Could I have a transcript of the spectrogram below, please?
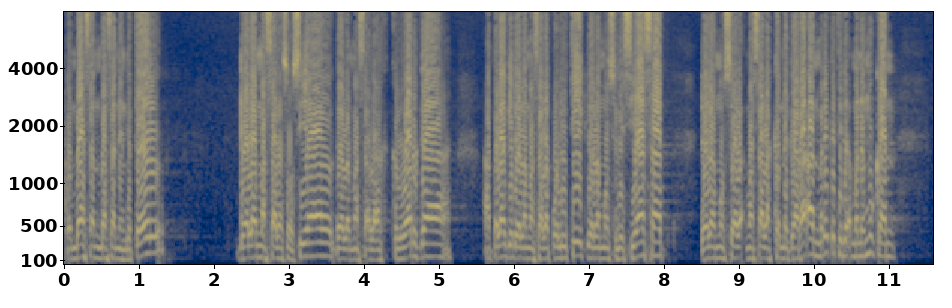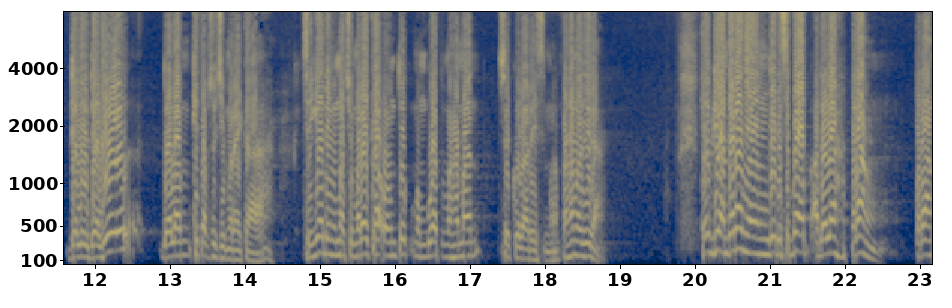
pembahasan-pembahasan yang detail dalam masalah sosial, dalam masalah keluarga, apalagi dalam masalah politik, dalam masalah siasat, dalam masalah, masalah kenegaraan, mereka tidak menemukan dalil-dalil dalam kitab suci mereka. Sehingga ini memacu mereka untuk membuat pemahaman sekularisme. Paham tidak? Tapi di antaranya yang jadi sebab adalah perang. Perang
